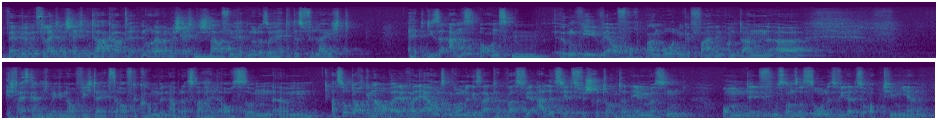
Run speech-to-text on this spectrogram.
wenn wir vielleicht einen schlechten Tag gehabt hätten oder wenn wir schlecht geschlafen hätten oder so, hätte das vielleicht, hätte diese Angst bei uns mhm. irgendwie, wäre auf fruchtbaren Boden gefallen. Und dann, äh, ich weiß gar nicht mehr genau, wie ich da jetzt darauf gekommen bin, aber das war halt auch so ein, ähm, ach so, doch, genau, weil, weil er uns im Grunde gesagt hat, was wir alles jetzt für Schritte unternehmen müssen, um den Fuß unseres Sohnes wieder zu optimieren.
